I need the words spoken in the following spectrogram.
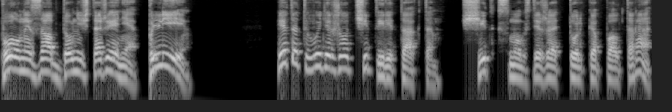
«Полный залп до уничтожения! Пли!» Этот выдержал четыре такта. Щит смог сдержать только полтора,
